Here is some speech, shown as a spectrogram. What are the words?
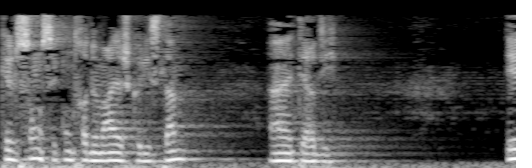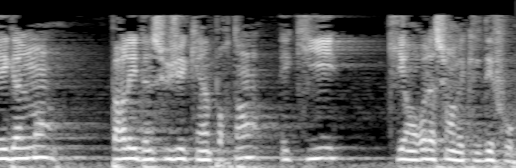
quels sont ces contrats de mariage que l'islam a interdits. Et également parler d'un sujet qui est important et qui qui est en relation avec les défauts,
